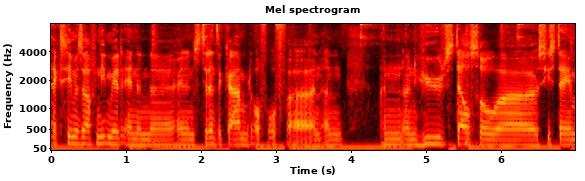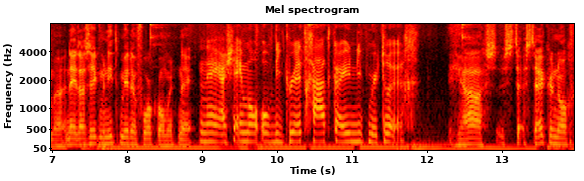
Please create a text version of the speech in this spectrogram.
Ik zie mezelf niet meer in een, uh, in een studentenkamer of, of uh, een, een, een, een huurstelselsysteem. Systeem. nee, daar zie ik me niet meer in voorkomen. Nee, nee als je eenmaal op die grid gaat, kan je niet meer terug. Ja, st sterker nog,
